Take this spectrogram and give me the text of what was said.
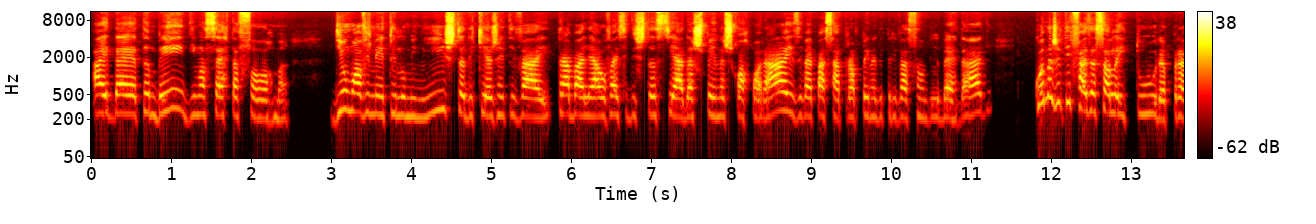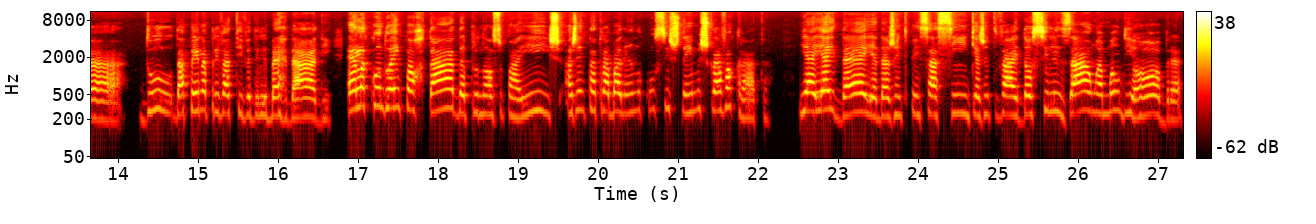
a ideia também, de uma certa forma, de um movimento iluminista, de que a gente vai trabalhar ou vai se distanciar das penas corporais e vai passar para a pena de privação de liberdade. Quando a gente faz essa leitura para do, da pena privativa de liberdade, ela, quando é importada para o nosso país, a gente está trabalhando com um sistema escravocrata. E aí a ideia da gente pensar assim, que a gente vai docilizar uma mão de obra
